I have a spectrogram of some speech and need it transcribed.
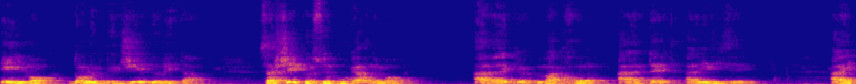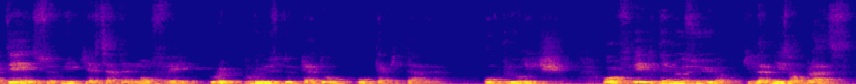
et il manque dans le budget de l'État. Sachez que ce gouvernement, avec Macron à la tête à l'Élysée, a été celui qui a certainement fait le plus de cadeaux au capital, aux plus riches. Au fil des mesures qu'il a mises en place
